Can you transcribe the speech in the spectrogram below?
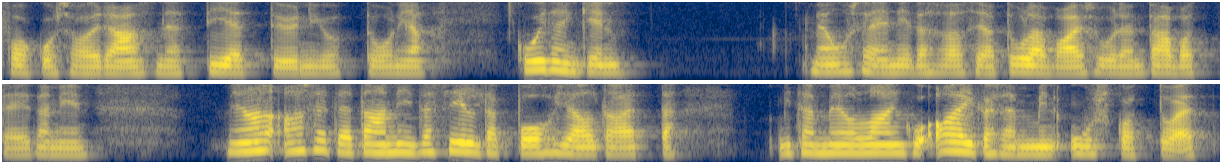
fokusoidaan sinne tiettyyn juttuun ja kuitenkin me usein niitä sellaisia tulevaisuuden tavoitteita, niin me asetetaan niitä siltä pohjalta, että mitä me ollaan niin aikaisemmin uskottu, että,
